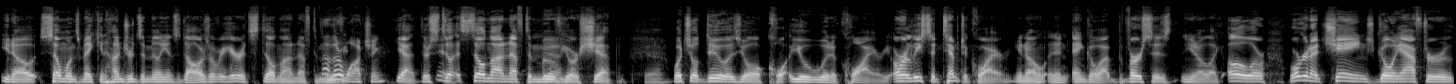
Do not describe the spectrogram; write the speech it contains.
you know someone's making hundreds of millions of dollars over here, it's still not enough to No, move. they're your- watching. Yeah, there's still it's still not enough to move Yeah. your ship. What you'll do is you'll you would acquire or at least attempt to acquire, you know, and, and go out versus you know like oh we're we're gonna change going after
